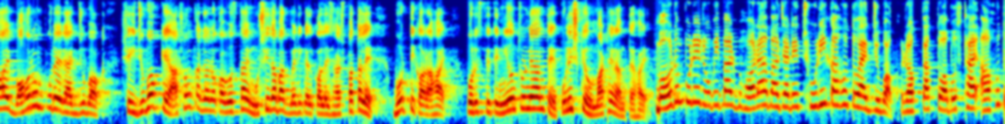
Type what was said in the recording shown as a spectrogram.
হয় বহরমপুরের এক যুবক। সেই যুবককে আশঙ্কাজনক অবস্থায় মুর্শিদাবাদ মেডিকেল কলেজ হাসপাতালে ভর্তি করা হয়। পরিস্থিতি নিয়ন্ত্রণে আনতে পুলিশকেও মাঠে নামতে হয়। বহরমপুরে রবিবার ভরা বাজারে ছুরিকাহত এক যুবক। রক্তাক্ত অবস্থায় আহত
